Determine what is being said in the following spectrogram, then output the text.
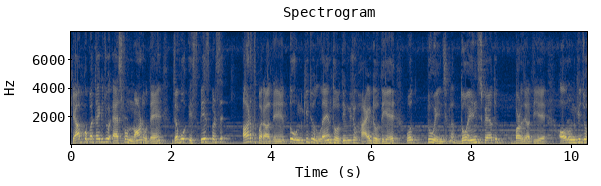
क्या आपको पता है कि जो एस्ट्रोनॉट होते हैं, जब वो स्पेस पर से अर्थ पर आते हैं तो उनकी जो लेंथ होती है, उनकी जो हाइट होती है, वो टू इंच मतलब दो इंच का तो बढ़ जाती है और उनकी जो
